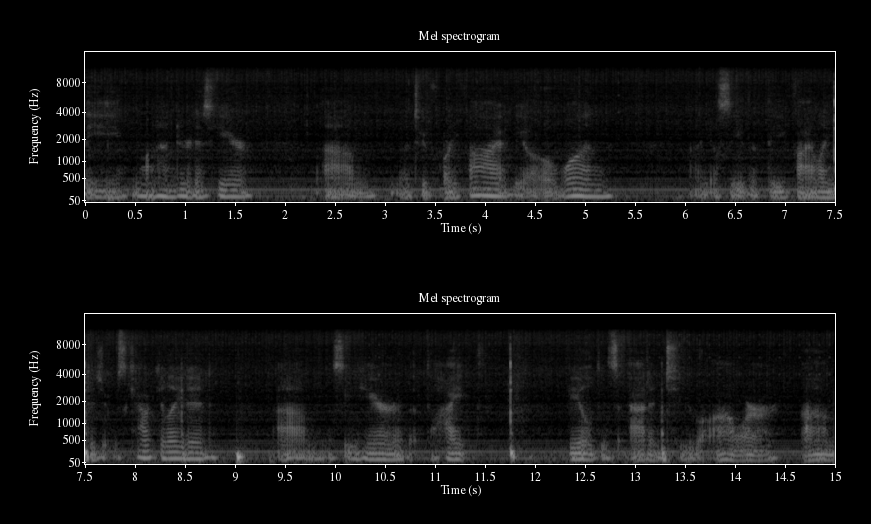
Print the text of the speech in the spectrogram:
The 100 is here. Um, the 245, the 001. Uh, you'll see that the filing digit was calculated. Um, you'll see here that the height field is added to our, um,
